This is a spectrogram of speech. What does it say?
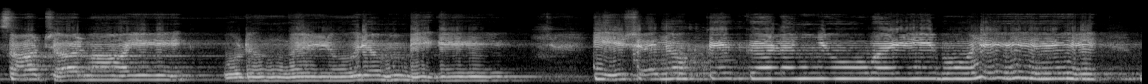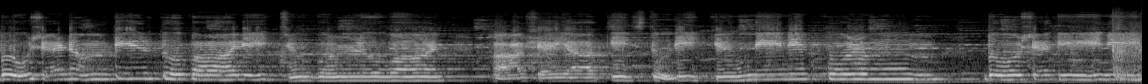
സാക്ഷാൽ മായേ കൊടുങ്ങല്ലൂരമ്പികേ ഈശലൊക്കെ കളഞ്ഞു വഴി പോലെ ദൂഷണം തീർത്തു പാലിച്ചു കൊള്ളുവാൻ ഭാഷയാക്കി സ്തുതിക്കുന്നതിനെപ്പോഴും ദോഷഹീനി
